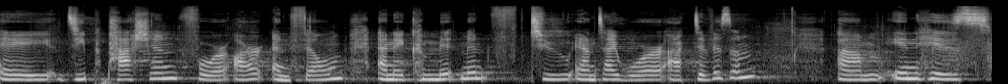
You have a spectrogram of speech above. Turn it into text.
a deep passion for art and film and a commitment to anti war activism. Um, in his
